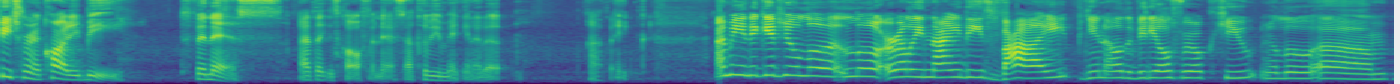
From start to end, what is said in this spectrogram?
featuring Cardi B. Finesse. I think it's called Finesse. I could be making it up. I think. I mean, it gives you a little, little early '90s vibe. You know, the video's real cute and a little um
